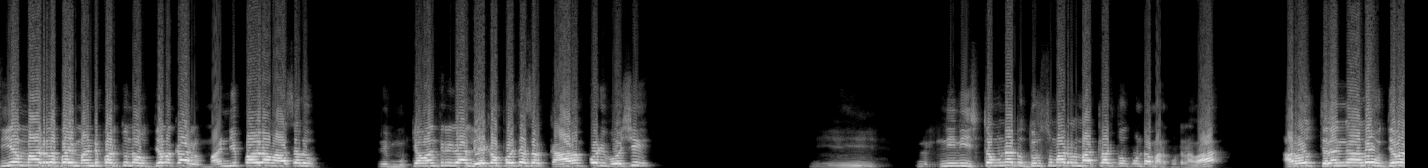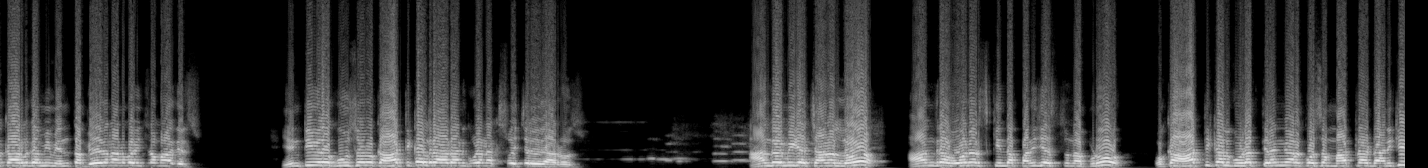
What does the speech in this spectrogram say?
సీఎం మాటలపై మండిపడుతున్న ఉద్యమకారులు మండిపడడం అసలు ముఖ్యమంత్రిగా లేకపోతే అసలు కారం పొడి పోసి నేను ఇష్టం ఉన్నట్టు దురుసు మాటలు మాట్లాడి తూకుంటాం అనుకుంటున్నావా? ఆ రోజు తెలంగాణలో ఉద్యమకారులుగా మేము ఎంత వేదన అనుభవించినా మాకు తెలుసు. ఎన్టీవీలో కూర్చొని ఒక ఆర్టికల్ రాయడానికి కూడా నాకు స్వేచ్ఛ లేదు ఆ రోజు. ఆంధ్ర మీడియా ఛానల్లో ఆంధ్ర ఓనర్స్ కింద పనిచేస్తున్నప్పుడు ఒక ఆర్టికల్ కూడా తెలంగాణ కోసం మాట్లాడడానికి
